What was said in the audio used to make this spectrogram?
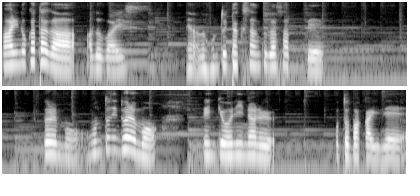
周りの方がアドバイス、ね、あの、本当にたくさんくださって、どれも、本当にどれも勉強になることばかりで、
